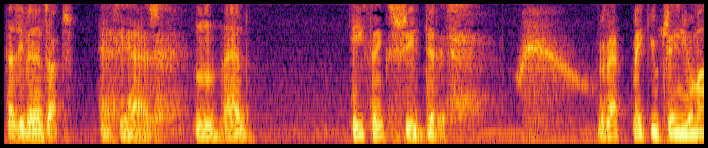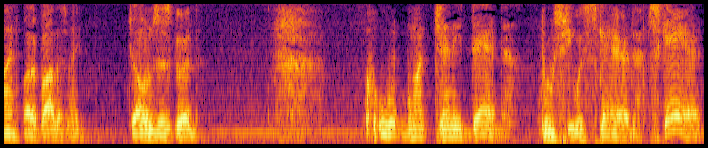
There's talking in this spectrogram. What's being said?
Has he been in touch? Yes, he has. Hmm, and? He thinks she did it. Does that make you change your mind? Well, it bothers me. Jones is good. Who would want Jenny dead? Bruce, she was scared. Scared?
